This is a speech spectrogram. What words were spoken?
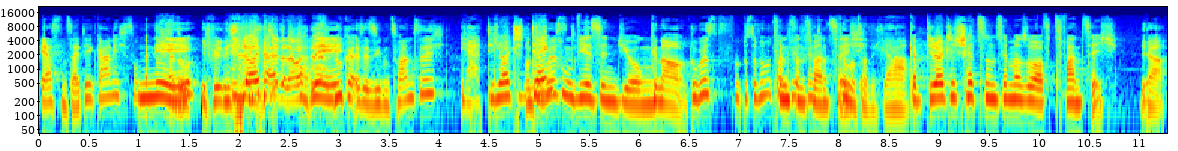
Erstens seid ihr gar nicht so. Nee. Also ich will nicht die Leute, altern, aber nee. Luca ist ja 27. Ja, die Leute denken, bist, wir sind jung. Genau. Du bist, bist du 25? 25. 25, ja. Ich glaube, die Leute schätzen uns immer so auf 20. Ja,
